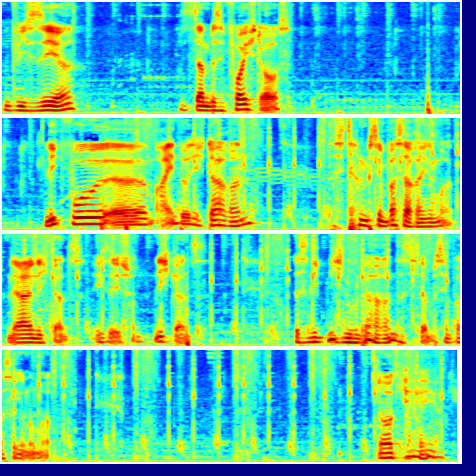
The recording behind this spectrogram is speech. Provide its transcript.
Und wie ich sehe, sieht es da ein bisschen feucht aus. Liegt wohl äh, eindeutig daran, dass ich da ein bisschen Wasser reingemacht habe. Ja, nicht ganz. Ich sehe schon. Nicht ganz. Es liegt nicht nur daran, dass ich da ein bisschen Wasser genommen habe. Okay, okay.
